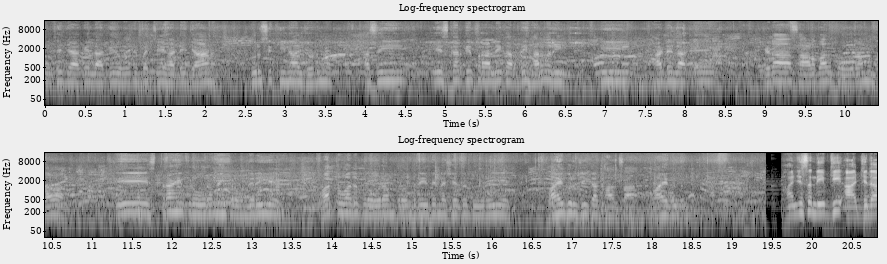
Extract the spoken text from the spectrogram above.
ਉੱਥੇ ਜਾ ਕੇ ਲਾਗੇ ਹੋਵੇ ਤੇ ਬੱਚੇ ਸਾਡੇ ਜਾਣ, ਗੁਰਸਿੱਖੀ ਨਾਲ ਜੁੜਨ। ਅਸੀਂ ਇਸ ਕਰਕੇ ਉਪਰਾਲੇ ਕਰਦੇ ਹਰ ਵਾਰੀ ਕਿ ਸਾਡੇ ਇਲਾਕੇ ਜਿਹੜਾ ਸਾਲ ਬਾਅਦ ਪ੍ਰੋਗਰਾਮ ਹੁੰਦਾ ਵਾ, ਇਹ ਇਸ ਤਰ੍ਹਾਂ ਹੀ ਪ੍ਰੋਗਰਾਮ ਅਸੀਂ ਕਰਾਉਂਦੇ ਰਹੀਏ। ਵੱਧ ਤੋਂ ਵੱਧ ਪ੍ਰੋਗਰਾਮ ਕਰਾਉਂਦੇ ਰਹੀਏ ਤੇ ਨਸ਼ੇ ਤੋਂ ਦੂਰ ਰਹੀਏ। ਵਾਹਿਗੁਰੂ ਜੀ ਕਾ ਖਾਲਸਾ, ਵਾਹਿਗੁਰੂ ਹਾਂਜੀ ਸੰਦੀਪ ਜੀ ਅੱਜ ਦਾ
